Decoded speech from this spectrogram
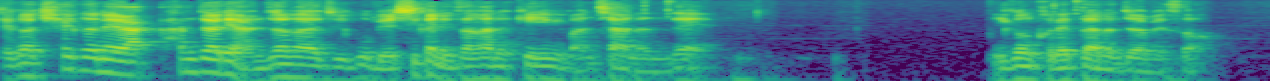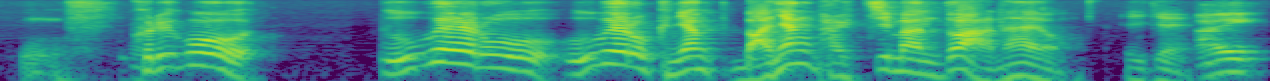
제가 최근에 한 자리에 앉아가지고 몇 시간 이상 하는 게임이 많지 않은데 이건 그랬다는 점에서 음. 그리고 의외로 의외로 그냥 마냥 밝지만도 않아요. 이게 아예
